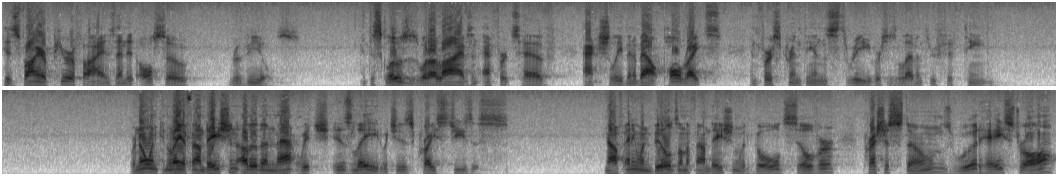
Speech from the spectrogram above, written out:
His fire purifies and it also reveals. It discloses what our lives and efforts have actually been about. Paul writes in 1 Corinthians 3, verses 11 through 15. For no one can lay a foundation other than that which is laid, which is Christ Jesus. Now, if anyone builds on the foundation with gold, silver, precious stones, wood, hay, straw,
